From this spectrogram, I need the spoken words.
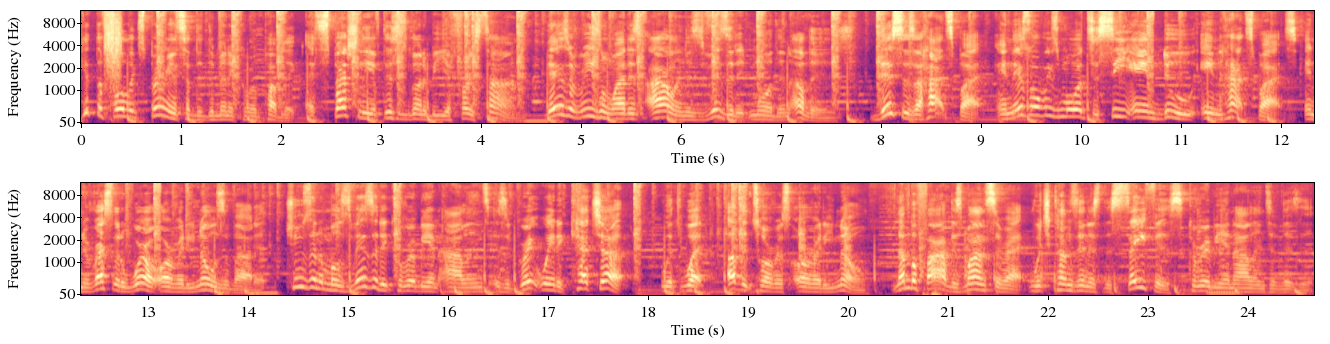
Get the full experience of the Dominican Republic, especially if this is going to be your first time. There's a reason why this island is visited more than others. This is a hotspot, and there's always more to see and do in hotspots, and the rest of the world already knows about it. Choosing the most visited Caribbean islands is a great way to catch up with what other tourists already know. Number 5 is Montserrat, which comes in as the safest Caribbean island to visit.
